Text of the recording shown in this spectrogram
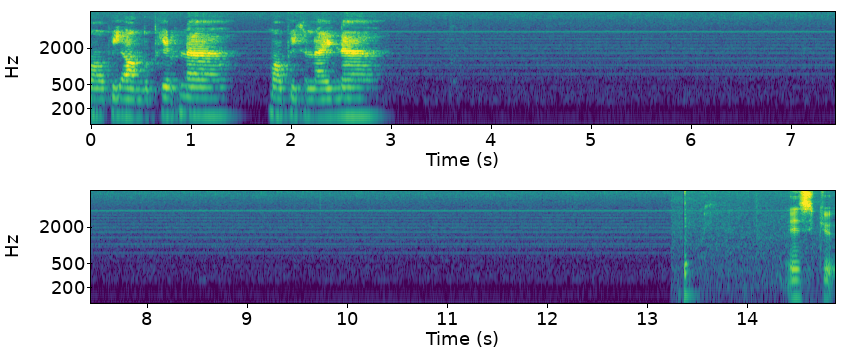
មកពីអង្គភាពណាមកពីកន្លែងណា Est-ce que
